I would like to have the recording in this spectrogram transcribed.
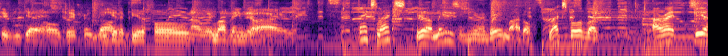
you get a whole different you get a beautiful, Not what you loving dog. Thanks, Lex. You're amazing. You're a great model. Lex, full of love. All right, see ya.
